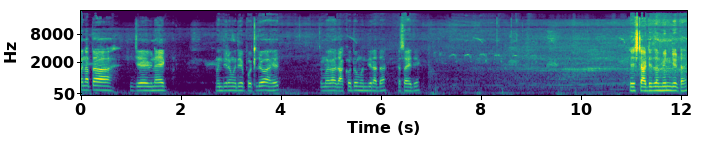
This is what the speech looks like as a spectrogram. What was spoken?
आपण आता जे विनायक मंदिरामध्ये पोचलो आहेत तुम्हाला दाखवतो मंदिर आता कसं आहे ते. हे स्टार्टीचं मेन गेट आहे.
